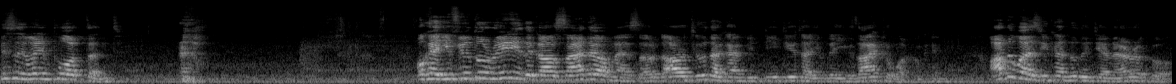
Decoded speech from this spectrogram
This is very important. Okay, if you do really the Gauss-Seidel method, R2 that can be d theta in the exact one, okay? Otherwise, you can do the generical.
